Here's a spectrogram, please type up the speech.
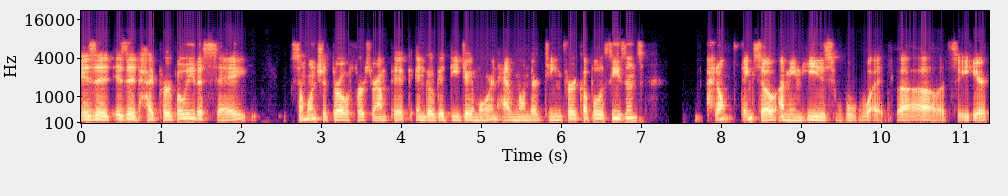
is it is it hyperbole to say someone should throw a first round pick and go get DJ Moore and have him on their team for a couple of seasons? I don't think so. I mean, he's what? Uh, let's see here.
